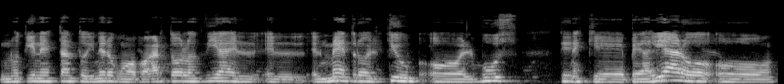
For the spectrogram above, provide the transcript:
no tienes tanto dinero como pagar todos los días el, el, metro, el tube o el bus, tienes que pedalear o,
